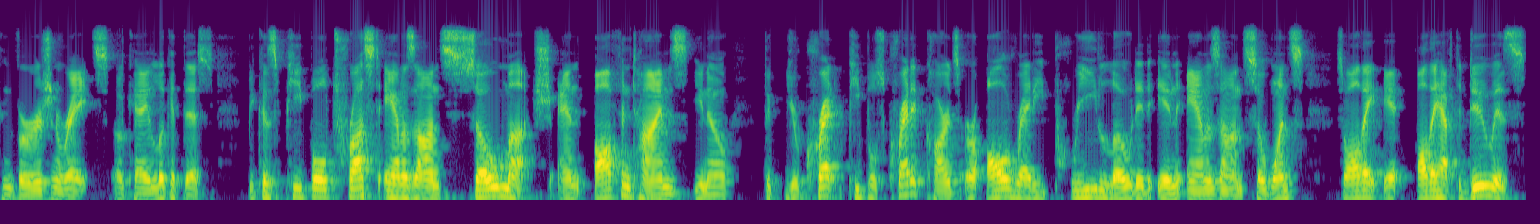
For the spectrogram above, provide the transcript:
conversion rates. Okay, look at this. Because people trust Amazon so much, and oftentimes, you know, the, your credit people's credit cards are already preloaded in Amazon. So once so all they it, all they have to do is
